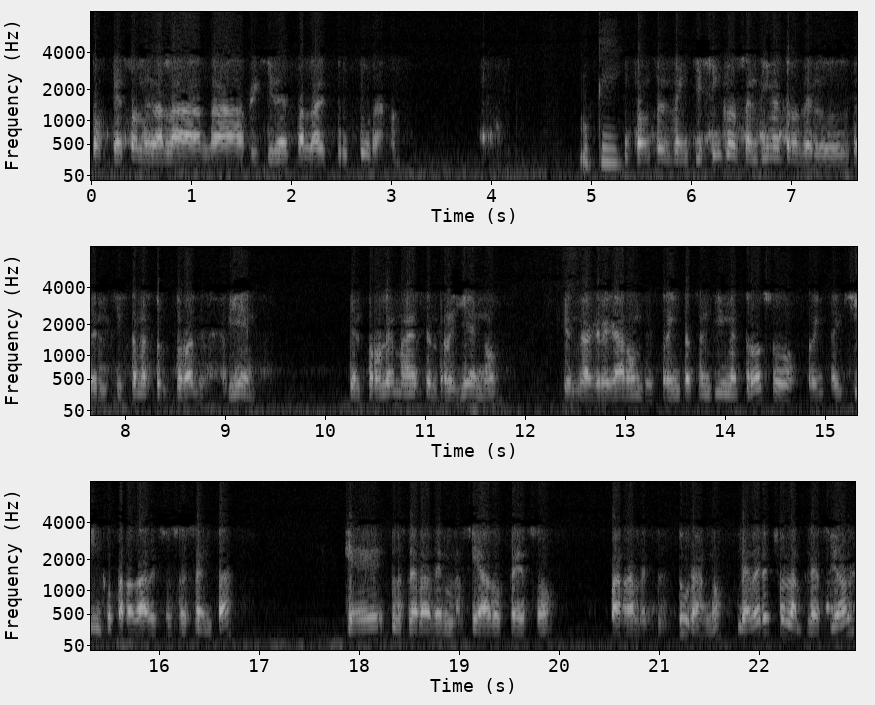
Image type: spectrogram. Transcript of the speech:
porque eso le da la, la rigidez a la estructura, ¿no? Okay. Entonces, 25 centímetros del, del sistema estructural está bien. El problema es el relleno, que le agregaron de 30 centímetros o 35 para dar esos 60, que pues era demasiado peso para la estructura, ¿no? De haber hecho la ampliación,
